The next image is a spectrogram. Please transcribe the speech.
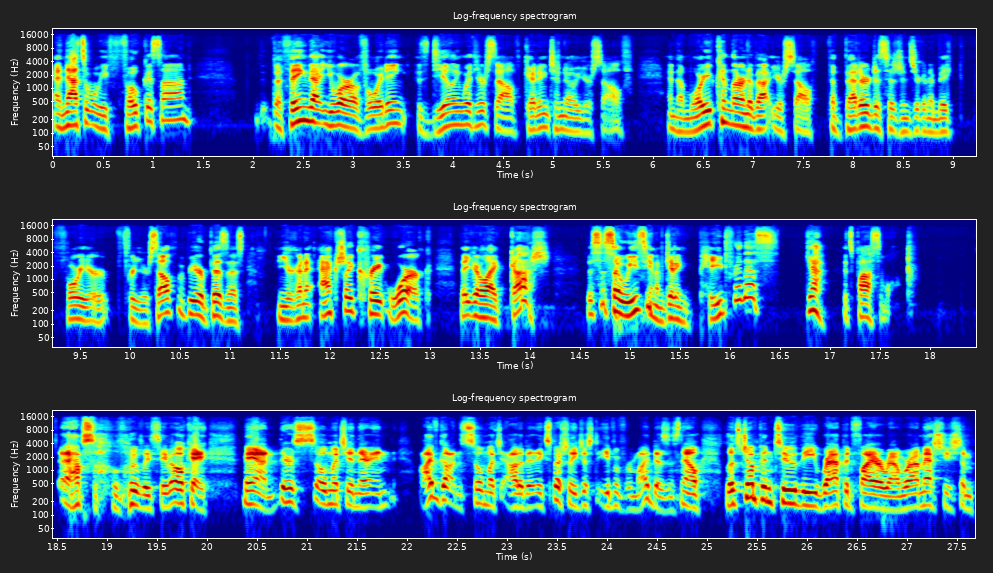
and that's what we focus on. The thing that you are avoiding is dealing with yourself, getting to know yourself, and the more you can learn about yourself, the better decisions you're going to make for your for yourself and for your business and you're going to actually create work that you're like gosh this is so easy and i'm getting paid for this yeah it's possible Absolutely, Steve. Okay, man, there's so much in there, and I've gotten so much out of it, especially just even for my business. Now, let's jump into the rapid fire round where I'm asking you some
